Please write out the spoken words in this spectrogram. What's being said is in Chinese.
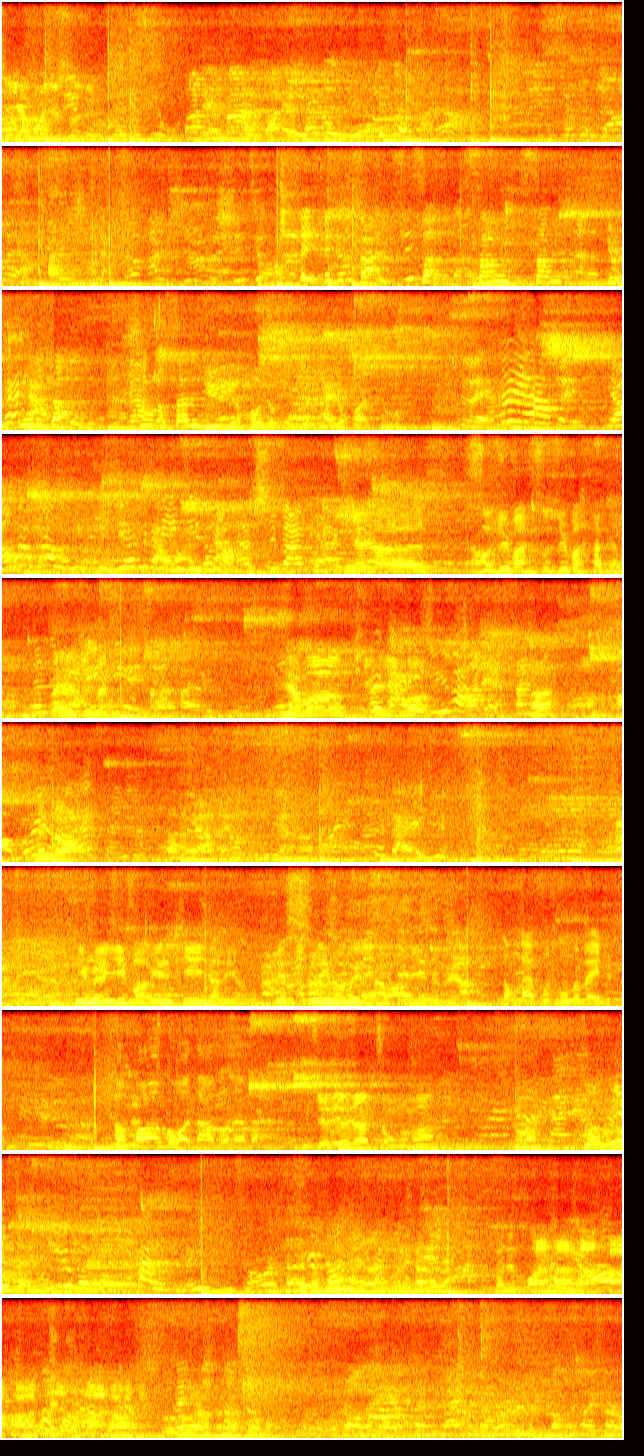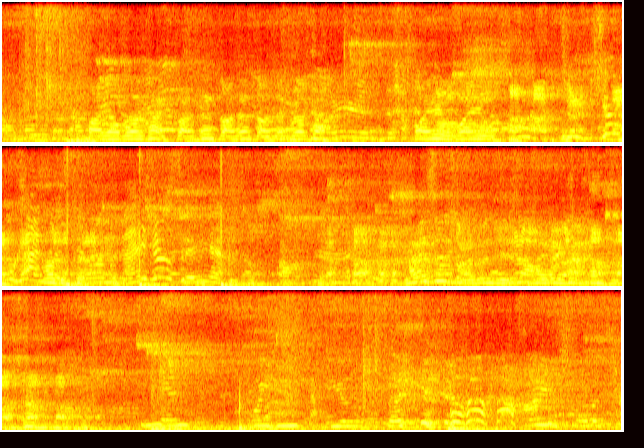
今天不许四局。八点半，八点半十局干嘛呀？上张呀！打到二十五十九，也就算基本了。三三就是输了三输了三局以后就已经开始换人了。对对呀，对，然后换了平局是平局打到十八比二十。今天是四局半，四局半，再打一局也行，还有一局。你要不 P 个一局吧。啊？好不容易来三十五，再打一局。你没有衣服啊？给你披一下这个，别湿一会儿对。弄在不同的位置上。把包给我拿过来吧。你觉得有点肿了吗？我们很郁闷的看了你们一局球，那就换一下。说的好像很难受了。大家不要看，转身转身转身，不要看。换衣服换衣服。女生不看就行了，男生随便。男生转身，女生随便看。今天我已经打晕了，所以所以输了球。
